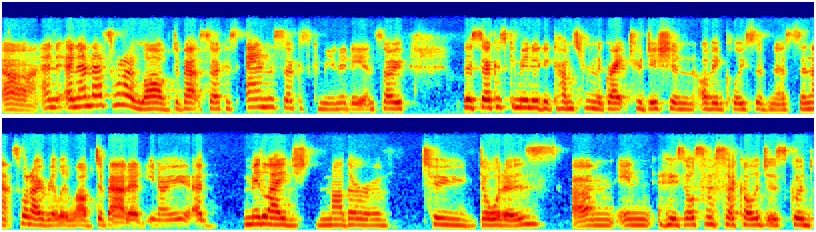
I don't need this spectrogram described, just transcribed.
uh, and, and and that's what I loved about circus and the circus community. And so the circus community comes from the great tradition of inclusiveness, and that's what I really loved about it. You know, a middle-aged mother of two daughters um, in who's also a psychologist could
